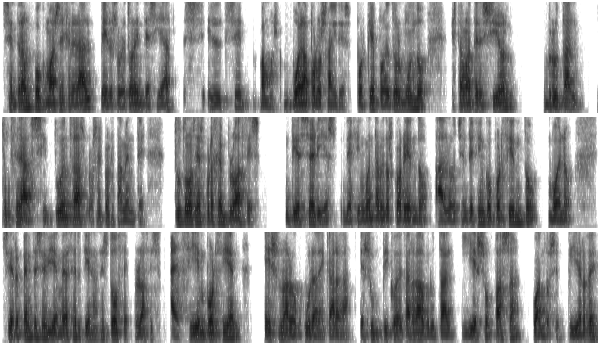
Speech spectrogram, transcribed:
se entra un poco más en general, pero sobre todo la intensidad se, vamos, vuela por los aires. ¿Por qué? Porque todo el mundo está en una tensión brutal. Entonces, al final, si tú entras, lo sabes perfectamente. Tú todos los días, por ejemplo, haces 10 series de 50 metros corriendo al 85%, bueno, si de repente ese día en vez de hacer 10 haces 12, pero lo haces al 100%, es una locura de carga, es un pico de carga brutal. Y eso pasa cuando se pierde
